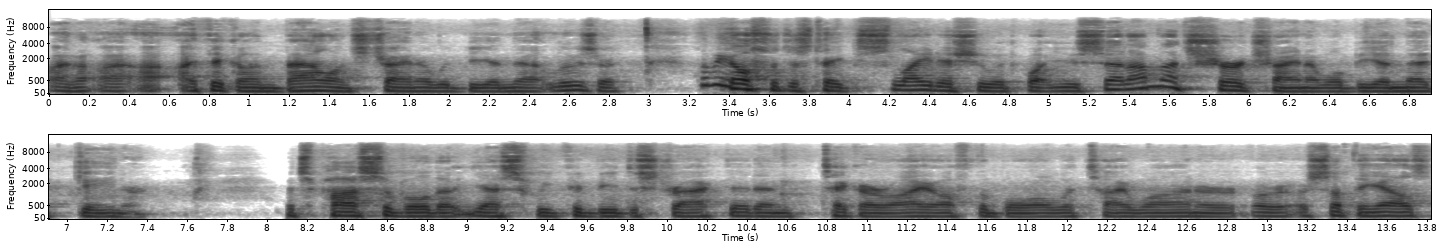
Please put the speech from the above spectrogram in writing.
I, I, I think on balance, China would be a net loser. Let me also just take slight issue with what you said. I'm not sure China will be a net gainer. It's possible that, yes, we could be distracted and take our eye off the ball with Taiwan or, or, or something else.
